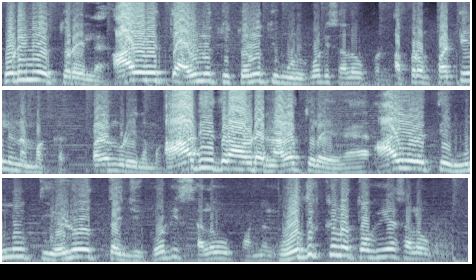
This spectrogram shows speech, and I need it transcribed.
குடிநீர் துறையில ஆயிரத்தி ஐநூத்தி தொண்ணூத்தி மூணு கோடி செலவு பண்ணி. அப்புறம் பட்டியலின மக்கள் பழங்குடியின மக்கள். ஆதி திராவிடர் நலத்துறையில ஆயிரத்தி முன்னூத்தி எழுபத்தி அஞ்சு கோடி செலவு பண்ணல. ஒதுக்குன தொகையை செலவு பண்ணல.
